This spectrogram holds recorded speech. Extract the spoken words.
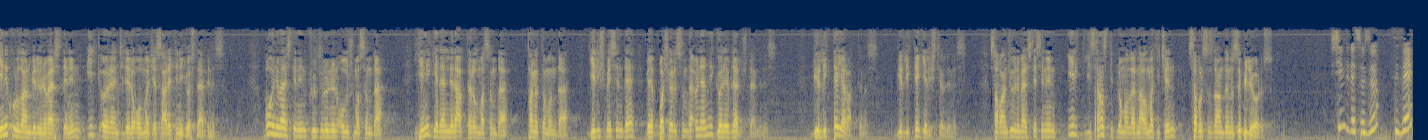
Yeni kurulan bir üniversitenin ilk öğrencileri olma cesaretini gösterdiniz. Bu üniversitenin kültürünün oluşmasında, yeni gelenlere aktarılmasında, tanıtımında, gelişmesinde ve başarısında önemli görevler üstlendiniz. Birlikte yarattınız, birlikte geliştirdiniz. Sabancı Üniversitesi'nin ilk lisans diplomalarını almak için sabırsızlandığınızı biliyoruz. Şimdi de sözü size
